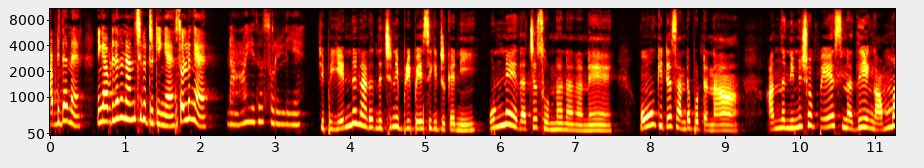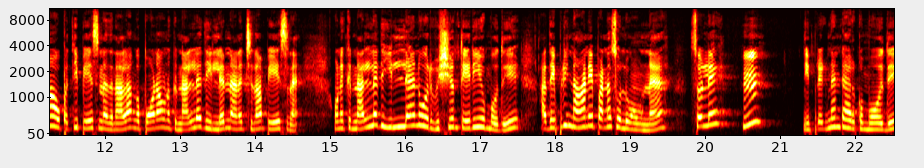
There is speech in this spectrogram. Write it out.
அப்படிதானே? நீங்கள் அப்படிதானே நினச்சிக்கிட்டு இருக்கீங்க? சொல்லுங்க. நான் எதுவும் சொல்லலையே. இப்போ என்ன நடந்துச்சுன்னு இப்படி பேசிக்கிட்டு இருக்க நீ? உன்னை ஏதாச்சும் சொன்னானா நான்? உன்கிட்ட சண்டை போட்டேனா? அந்த நிமிஷம் பேசுனது எங்கள் அம்மாவை பற்றி பேசுனதுனால அங்கே போனால் உனக்கு நல்லது இல்லைன்னு நினச்சி தான் பேசினேன். உனக்கு நல்லது இல்லைன்னு ஒரு விஷயம் தெரியும் போது அதை எப்படி நானே பண்ண சொல்லுவேன் உன்னை? சொல்லு. ம்? நீ ப்ரெக்னெண்ட்டாக இருக்கும்போது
